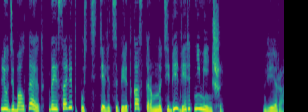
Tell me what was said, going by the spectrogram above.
Люди болтают, да и совет пусть стелится перед Кастером, но тебе верит не меньше». «Вера».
